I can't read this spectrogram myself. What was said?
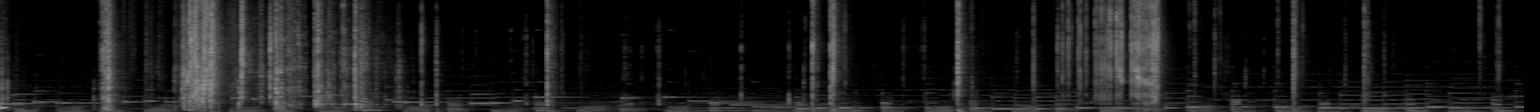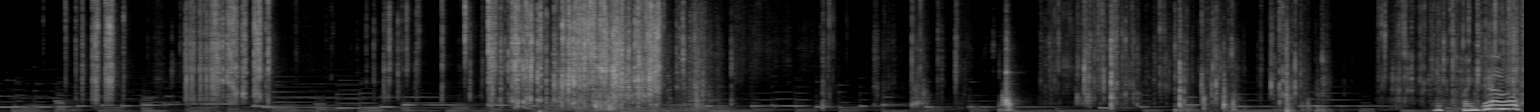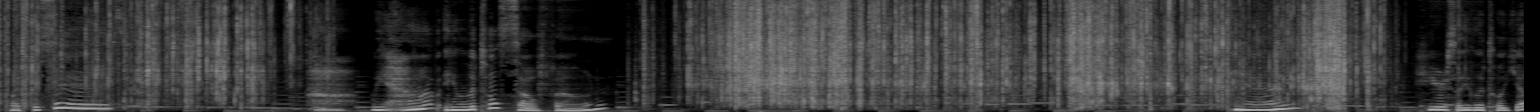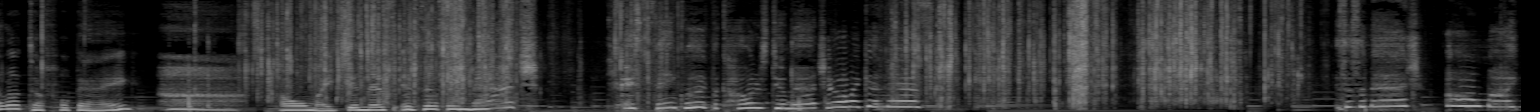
What this is. We have a little cell phone. And here's a little yellow duffel bag. Oh my goodness, is this a match? Do you guys think? Look, the colors do match. Oh my goodness. Is this a match? Oh my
